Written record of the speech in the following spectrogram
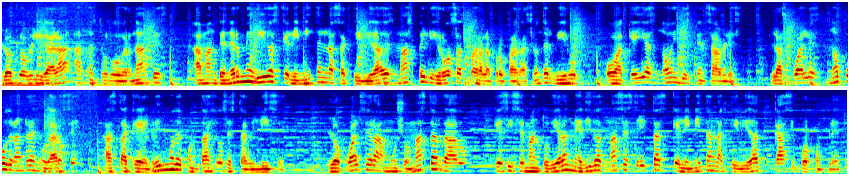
lo que obligará a nuestros gobernantes a mantener medidas que limiten las actividades más peligrosas para la propagación del virus o aquellas no indispensables, las cuales no podrán reanudarse hasta que el ritmo de contagio se estabilice, lo cual será mucho más tardado que si se mantuvieran medidas más estrictas que limitan la actividad casi por completo.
